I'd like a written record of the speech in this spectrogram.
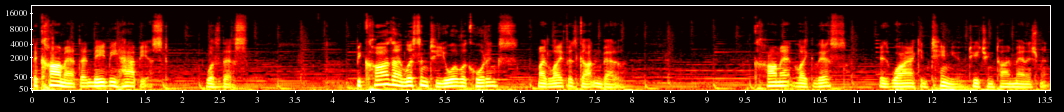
The comment that made me happiest was this Because I listened to your recordings, my life has gotten better. A comment like this is why I continue teaching time management.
